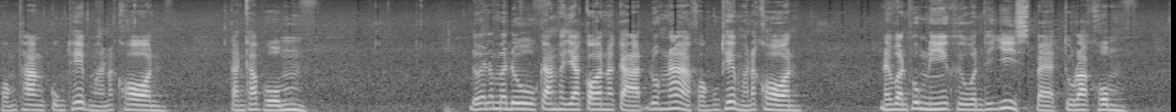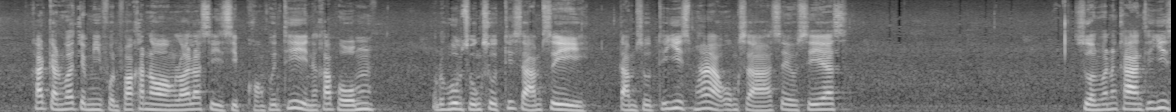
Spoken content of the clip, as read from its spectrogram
ของทางกรุงเทพมหานครกันครับผม โดยเรามาดูการพยากรณ์อากาศล่วงหน้าของกรุงเทพมหานคร ในวันพรุ่งนี้คือวันที่ 28 ตุลาคม คาดกันว่าจะมีฝนฟ้าขนองร้อยละ 40 ของพื้นที่นะครับผม อุณหภูมิสูงสุดที่ 34 ต่ำสุดที่ 25 องศาเซลเซียส ส่วนวันอังคารที่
